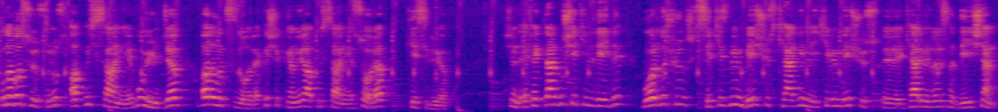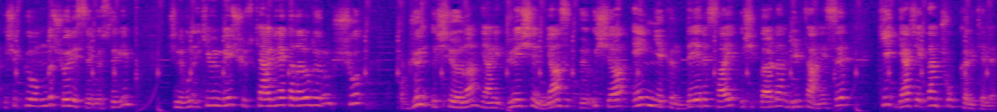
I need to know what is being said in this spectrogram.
buna basıyorsunuz 60 saniye boyunca aralıksız olarak ışık yanıyor 60 saniye sonra kesiliyor. Şimdi efektler bu şekildeydi. Bu arada şu 8500 Kelvin ile 2500 e, Kelvin arasında değişen ışık yoğunluğunu da şöyle size göstereyim. Şimdi bunu 2500 Kelvin'e kadar alıyorum. Şu gün ışığına yani güneşin yansıttığı ışığa en yakın değere sahip ışıklardan bir tanesi ki gerçekten çok kaliteli.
